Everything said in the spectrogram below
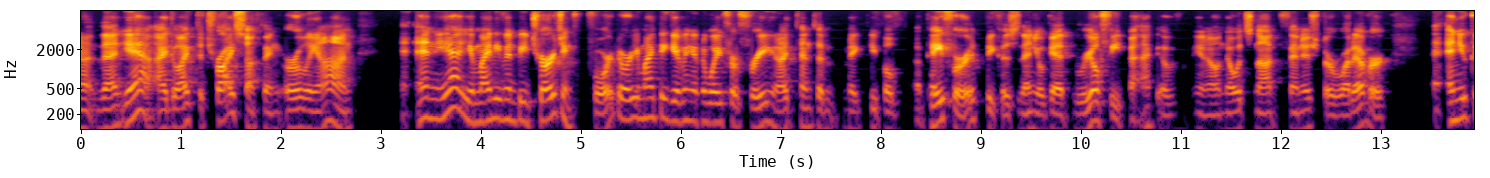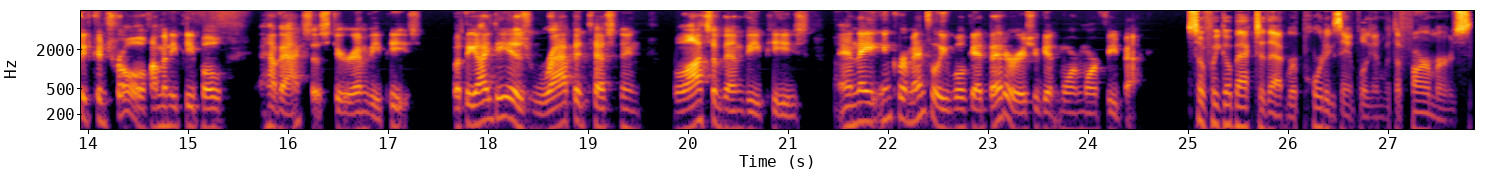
uh, that, yeah, I'd like to try something early on. And yeah, you might even be charging for it, or you might be giving it away for free. I tend to make people uh, pay for it because then you'll get real feedback of, you know, no, it's not finished or whatever. And you could control how many people have access to your MVPs. But the idea is rapid testing, lots of MVPs, and they incrementally will get better as you get more and more feedback. So if we go back to that report example again with the farmers,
